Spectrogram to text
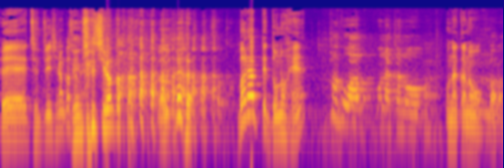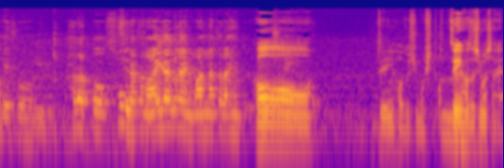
へえ全然知らんかった。全然知らんかった。バラってどの辺？まあこうはお腹の、お腹の、うんバラでそう腹と背中の間ぐらいの真ん中らへんという。かは全員外しました。全員外しましたね。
